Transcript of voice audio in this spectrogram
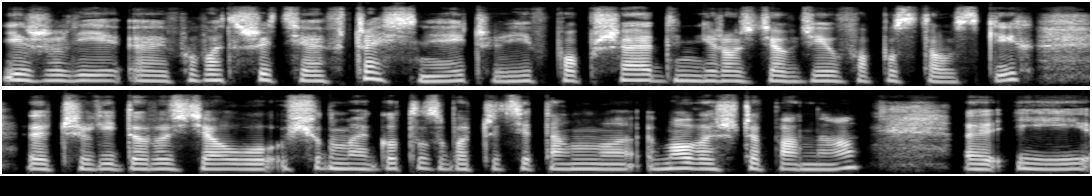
Jeżeli e, popatrzycie wcześniej, czyli w poprzedni rozdział dziejów apostolskich, e, czyli do rozdziału siódmego, to zobaczycie tam mowę Szczepana e, i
